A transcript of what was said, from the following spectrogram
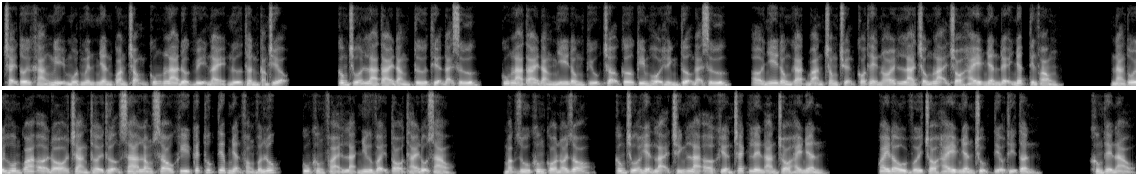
chạy tới kháng nghị một nguyên nhân quan trọng cũng là được vị này nữ thần cảm triệu. Công chúa là tái đẳng từ thiện đại sứ cũng là tái đẳng nhi đồng cứu trợ cơ kim hội hình tượng đại sứ, ở nhi đồng gạt bán trong chuyện có thể nói là chống lại trò hay nhân đệ nhất tiên phong. Nàng tối hôm qua ở đó chàng thời thượng sa long sau khi kết thúc tiếp nhận phỏng vấn lúc, cũng không phải là như vậy tỏ thái độ sao? Mặc dù không có nói rõ, công chúa hiện lại chính là ở khiển trách lên án trò hay nhân. Quay đầu với trò hay nhân chụp tiểu thị tần. Không thể nào,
